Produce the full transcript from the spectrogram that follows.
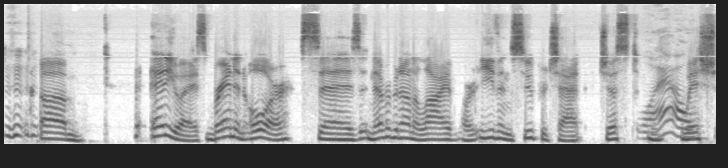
Um anyways brandon orr says never been on a live or even super chat just Wow. wish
